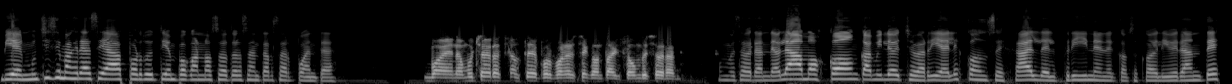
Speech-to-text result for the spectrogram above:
Bien, muchísimas gracias por tu tiempo con nosotros en Tercer Puente. Bueno, muchas gracias a ustedes por ponerse en contacto. Un beso grande. Un beso grande. Hablábamos con Camilo Echeverría, él es concejal del FRIN en el Consejo Deliberante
